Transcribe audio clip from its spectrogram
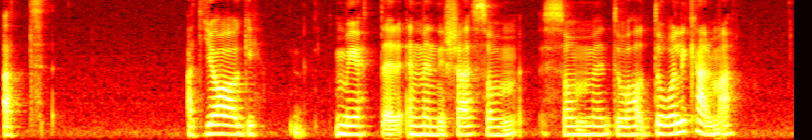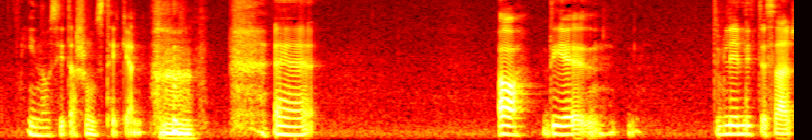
att, att jag möter en människa som, som då har dålig karma inom citationstecken. eh, ja, det, det blir lite så här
